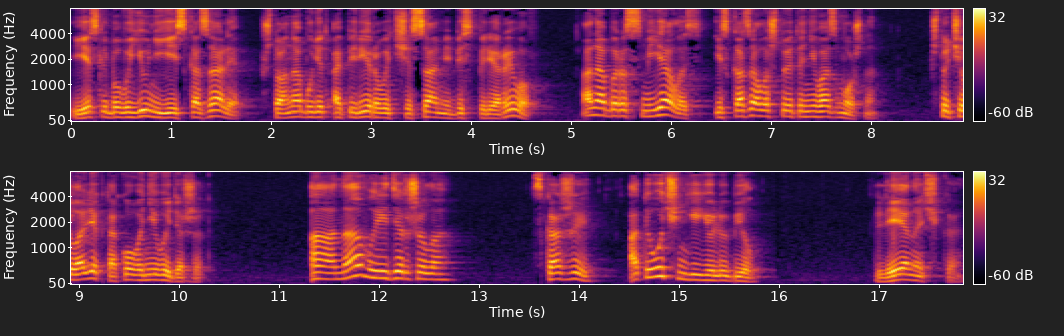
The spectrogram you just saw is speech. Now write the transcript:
Если бы в июне ей сказали, что она будет оперировать часами без перерывов, она бы рассмеялась и сказала, что это невозможно, что человек такого не выдержит. А она выдержала. Скажи, а ты очень ее любил? Леночка,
